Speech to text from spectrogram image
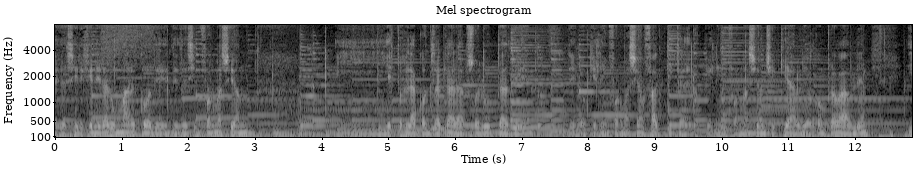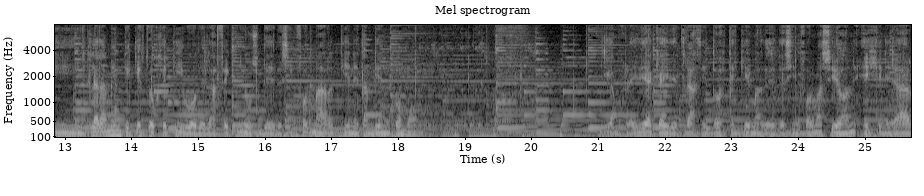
es decir, generar un marco de, desinformación y esto es la contracara absoluta de, lo que es la información fáctica, de lo que es la información chequeable o comprobable y claramente que este objetivo de la fake news de desinformar tiene también como digamos la idea que hay detrás de todo este esquema de desinformación es generar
